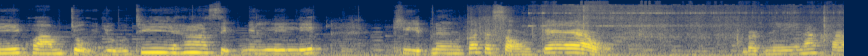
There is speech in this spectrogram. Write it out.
นี้ความจุอยู่ที่ 50มิลลิลิตร ขีดหนึ่งก็จะสองแก้ว แบบนี้นะคะ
